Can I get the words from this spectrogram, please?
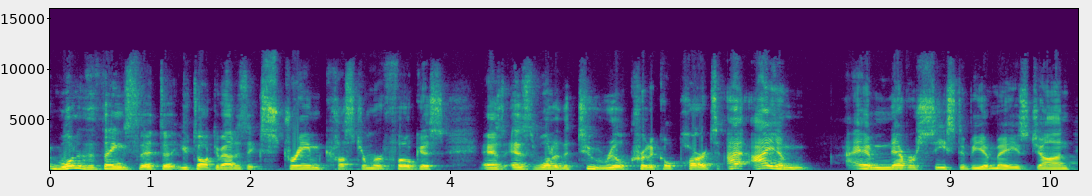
One of the things that uh, you talked about is extreme customer focus as as one of the two real critical parts. I, I am I am never ceased to be amazed, John,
